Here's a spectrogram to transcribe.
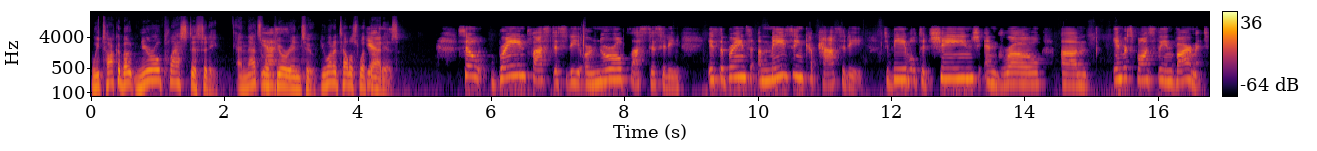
We talk about neuroplasticity and that's yes. what you're into. You want to tell us what yes. that is? So, brain plasticity or neuroplasticity is the brain's amazing capacity to be able to change and grow um, in response to the environment.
